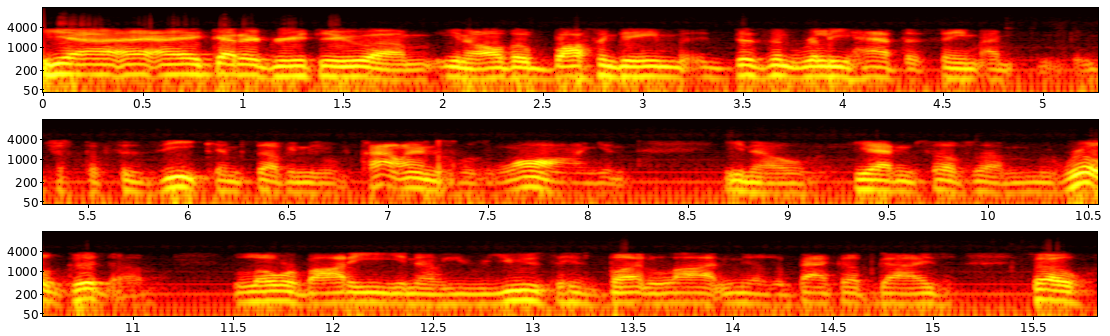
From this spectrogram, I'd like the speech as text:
Yeah, I, I gotta agree with you. Um, you know, although Blossomgame doesn't really have the same, um, just the physique himself. I mean, Kyle Anderson was long, and you know, he had himself some real good uh, lower body. You know, he used his butt a lot, and you know, to back up guys. So,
